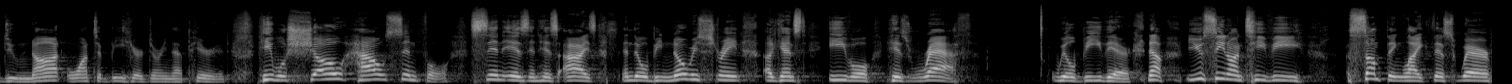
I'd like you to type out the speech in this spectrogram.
do not want to be here during that period. He will show how sinful sin is in his eyes, and there will be no restraint against evil. His wrath will be there. Now, you've seen on TV something like this where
